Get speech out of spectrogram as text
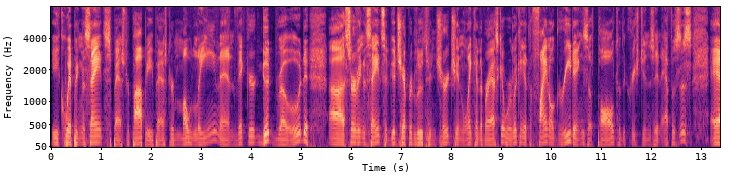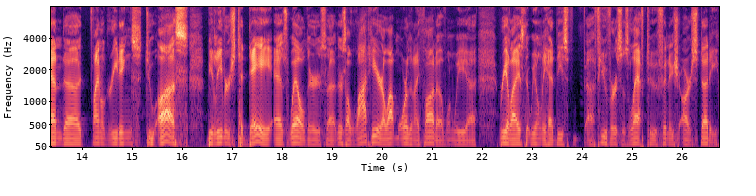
Equipping the Saints. Pastor Poppe, Pastor Moline, and Victor Goodroad, uh, serving the saints at Good Shepherd Lutheran Church in Lincoln, Nebraska. We're looking at the final greetings of Paul to the Christians in Ephesus and uh, final greetings to us believers today as well. There's uh, there's a lot here, a lot more than I thought of when we uh, realized that we only had these uh, few verses left to finish our study.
